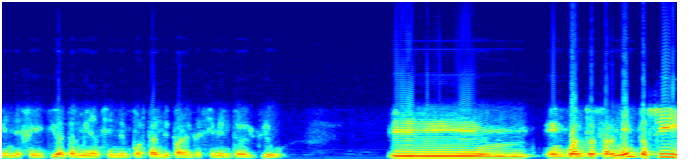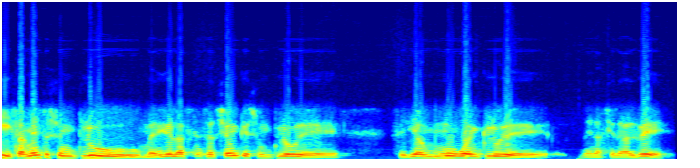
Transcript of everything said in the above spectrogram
que en definitiva terminan siendo importantes para el crecimiento del club. Y en cuanto a Sarmiento, sí, Sarmiento es un club, me dio la sensación que es un club de, sería un muy buen club de, Nacional B,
